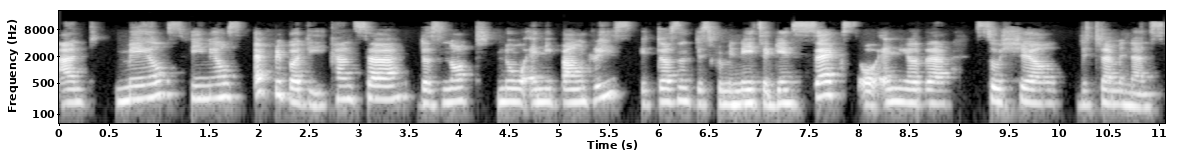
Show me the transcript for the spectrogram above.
and males, females, everybody. Cancer does not know any boundaries. It doesn't discriminate against sex or any other social determinants.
